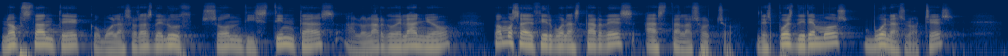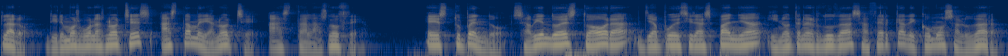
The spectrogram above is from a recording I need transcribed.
No obstante, como las horas de luz son distintas a lo largo del año, vamos a decir buenas tardes hasta las 8. Después diremos buenas noches. Claro, diremos buenas noches hasta medianoche, hasta las 12. Estupendo. Sabiendo esto ahora, ya puedes ir a España y no tener dudas acerca de cómo saludar.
